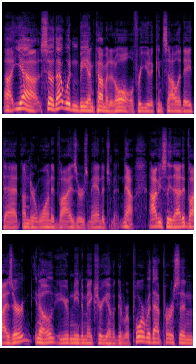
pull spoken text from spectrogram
Uh, yeah, so that wouldn't be uncommon at all for you to consolidate that under one advisor's management. Now, obviously, that advisor, you know, you need to make sure you have a good rapport with that person.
